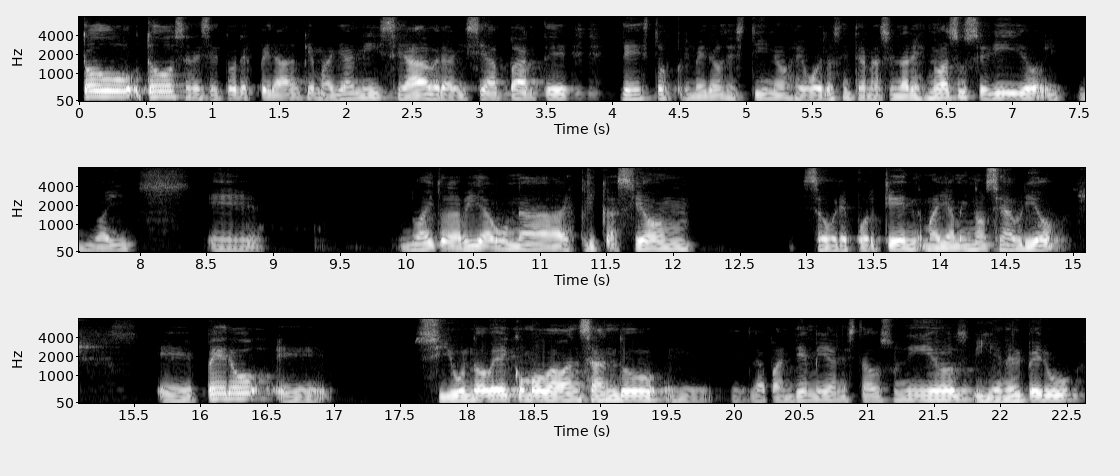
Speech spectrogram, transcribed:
todo, todos en el sector esperaban que Miami se abra y sea parte de estos primeros destinos de vuelos internacionales. No ha sucedido y, no, hay, eh, no hay todavía una explicación sobre por qué Miami no se abrió, eh, pero eh, si uno ve cómo va avanzando la pandemia en Estados Unidos y en el Perú,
